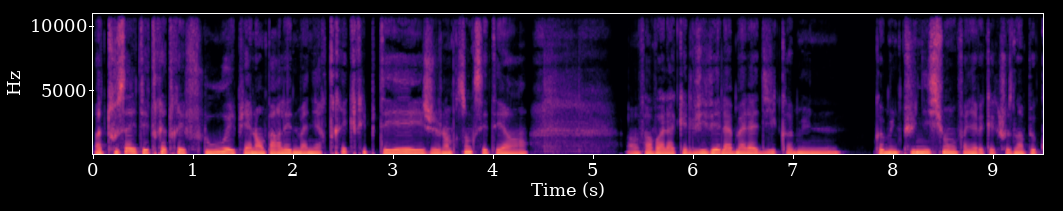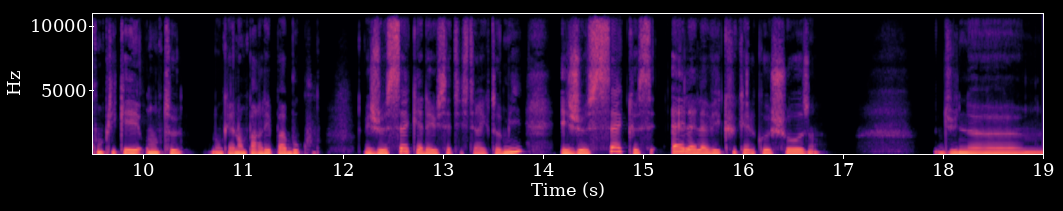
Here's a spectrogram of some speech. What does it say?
bah, tout ça était très très flou, et puis elle en parlait de manière très cryptée, et j'ai l'impression que c'était un... Enfin voilà, qu'elle vivait la maladie comme une, comme une punition, enfin il y avait quelque chose d'un peu compliqué et honteux. Donc elle n'en parlait pas beaucoup. Mais je sais qu'elle a eu cette hystérectomie et je sais que c'est elle, elle a vécu quelque chose d'une. euh,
